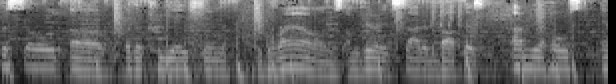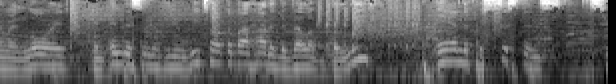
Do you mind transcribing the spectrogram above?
episode of the Creation Grounds. I'm very excited about this. I'm your host, Aaron Lloyd, and in this interview, we talk about how to develop belief and the persistence to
